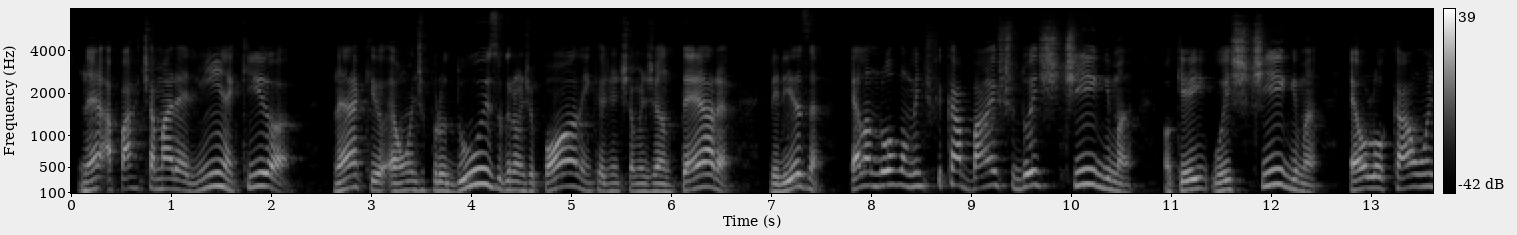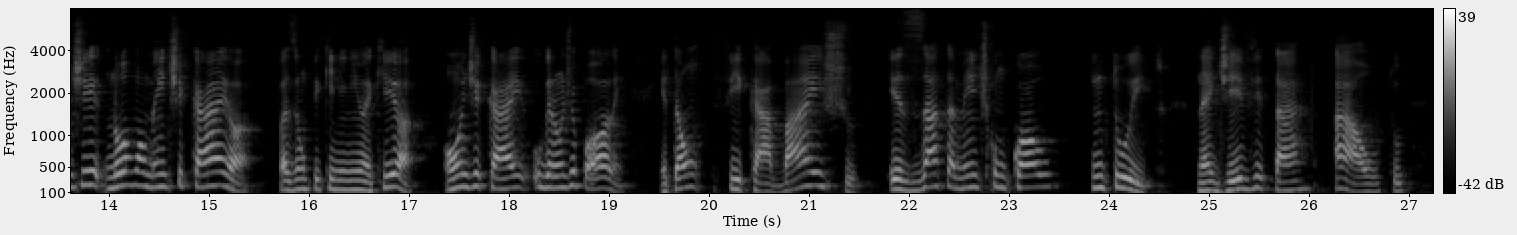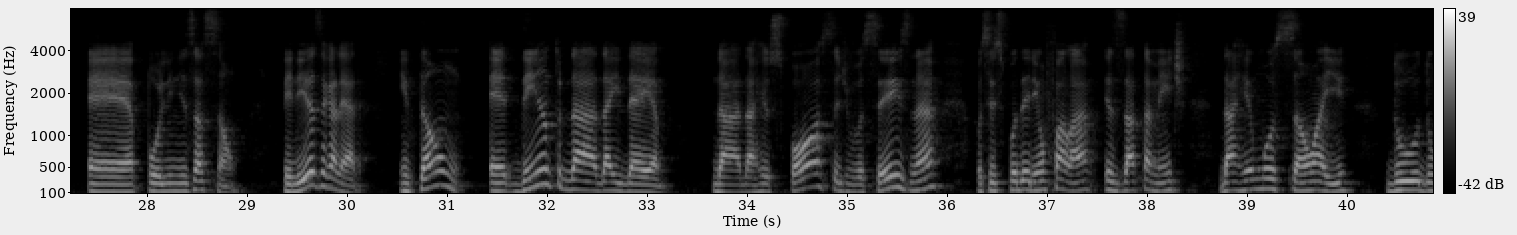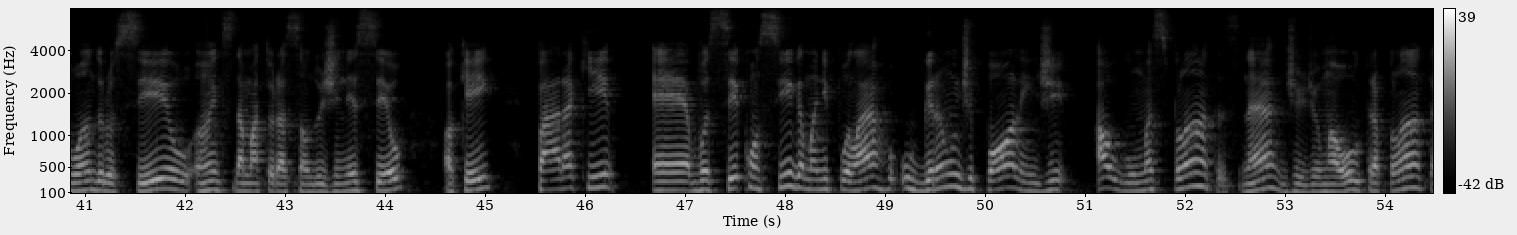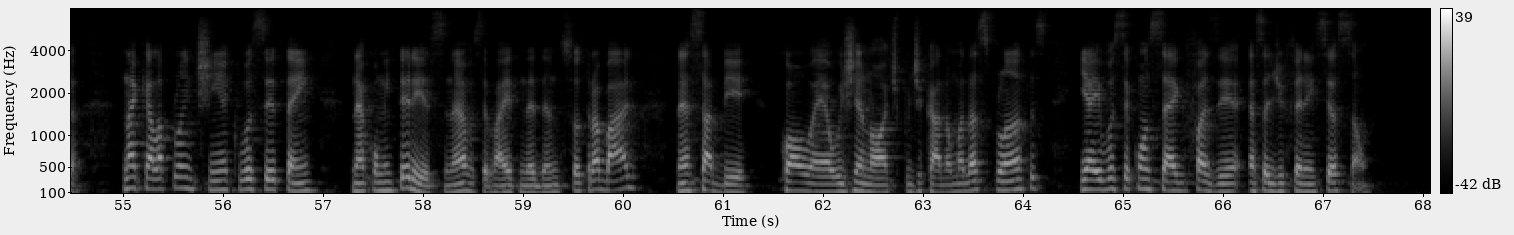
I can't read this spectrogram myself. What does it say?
né, a parte amarelinha aqui, ó, né, que é onde produz o grão de pólen, que a gente chama de antera, beleza? Ela normalmente fica abaixo do estigma, ok? O estigma é o local onde normalmente cai, ó, fazer um pequenininho aqui, ó, onde cai o grão de pólen. Então, fica abaixo exatamente com qual intuito? Né? De evitar a auto-polinização. É, Beleza, galera? Então, é, dentro da, da ideia da, da resposta de vocês, né? Vocês poderiam falar exatamente da remoção aí do, do androceu antes da maturação do gineceu, ok? Para que é, você consiga manipular o grão de pólen de algumas plantas, né, de, de uma outra planta, naquela plantinha que você tem né, como interesse. Né? Você vai né, dentro do seu trabalho né, saber qual é o genótipo de cada uma das plantas e aí você consegue fazer essa diferenciação.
